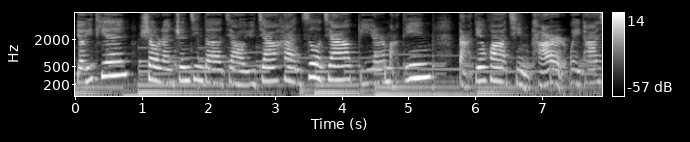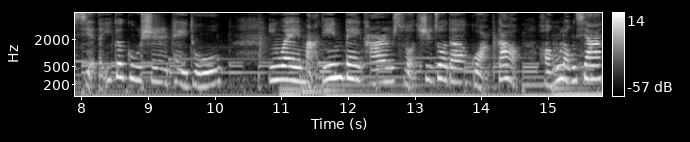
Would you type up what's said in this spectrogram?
有一天，受人尊敬的教育家和作家比尔·马丁打电话请卡尔为他写的一个故事配图。因为马丁被卡尔所制作的广告红龙虾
